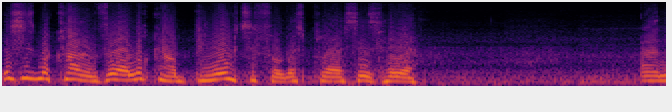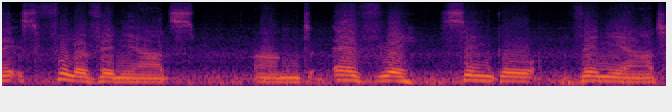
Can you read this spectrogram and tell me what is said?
this is McLaren Vale. Look how beautiful this place is here. And it's full of vineyards. And every single vineyard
